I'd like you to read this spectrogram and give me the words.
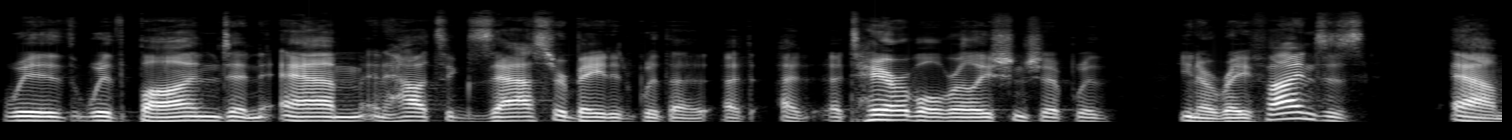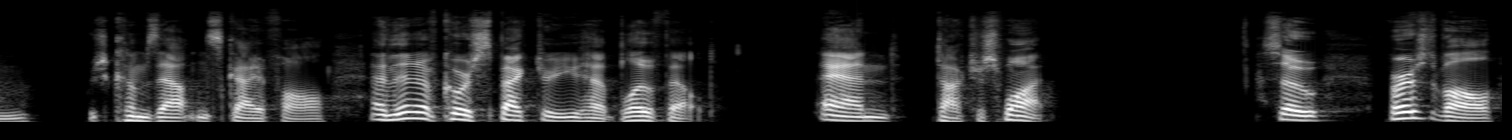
With with Bond and M and how it's exacerbated with a, a, a terrible relationship with you know Ralph Fiennes' M, which comes out in Skyfall, and then of course Spectre you have Blofeld and Doctor Swann. So first of all,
